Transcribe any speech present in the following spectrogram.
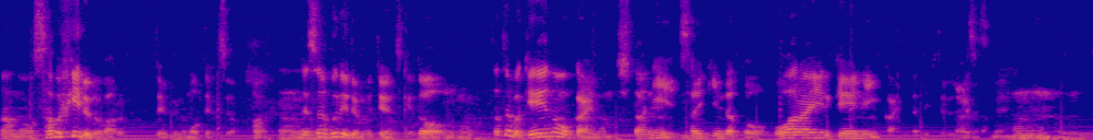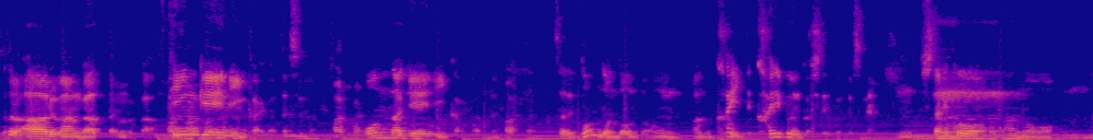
あのサブフィールドがあるっていうふうに思ってるんですよ。はいでそれはブリでも言ってるんですけど、うん例えば芸能界の下に最近だとお笑い芸人会みたいなのできてるじゃないですか。ね。うん例えば R1 があったりとか、うんピン芸人会があったりするわけですよ。はいはい女芸人会があったりとか。それでどんどんどんどんあの会って会文化していくんですね。うん下にこう、うんあのうん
